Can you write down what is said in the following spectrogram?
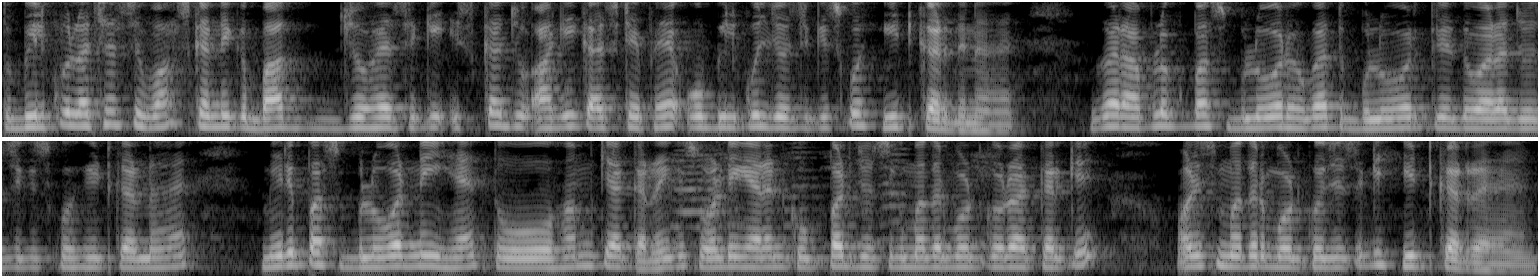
तो बिल्कुल अच्छा से वॉश करने के बाद जो है कि इसका जो आगे का स्टेप है, वो बिल्कुल जो है कि इसको हीट कर देना है। अगर आप लोग के पास ब्लोअर होगा तो ब्लोअर के द्वारा जो है कि इसको हीट करना है। मेरे पास ब्लोअर नहीं है तो हम क्या कर रहे हैं कि सोल्डिंग आयरन के ऊपर जो है कि मदरबोर्ड को रख करके और इस मदरबोर्ड को जैसे कि हीट कर रहे हैं।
